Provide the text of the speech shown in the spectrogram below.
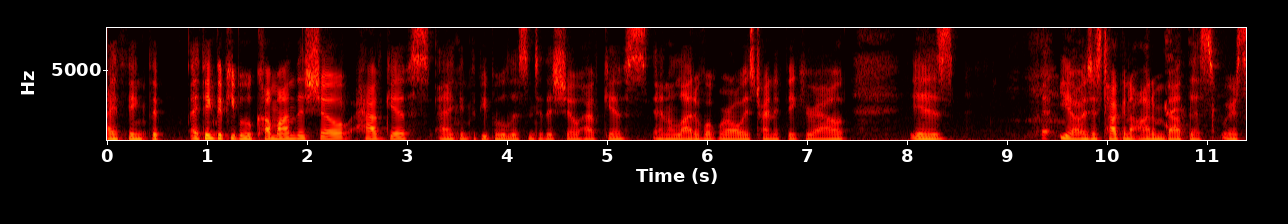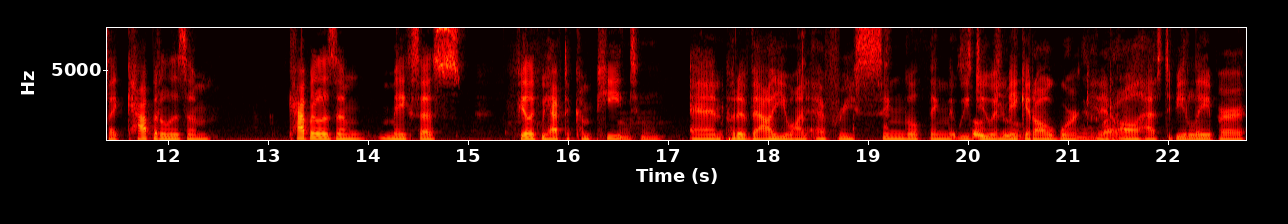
I think that I think the people who come on this show have gifts. I think the people who listen to this show have gifts, and a lot of what we're always trying to figure out is, you know, I was just talking to Autumn about this, where it's like capitalism. Capitalism makes us feel like we have to compete Mhm. and put a value on every single thing that we So do and true. make it all work, Yeah. and Right. it all has to be labor,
